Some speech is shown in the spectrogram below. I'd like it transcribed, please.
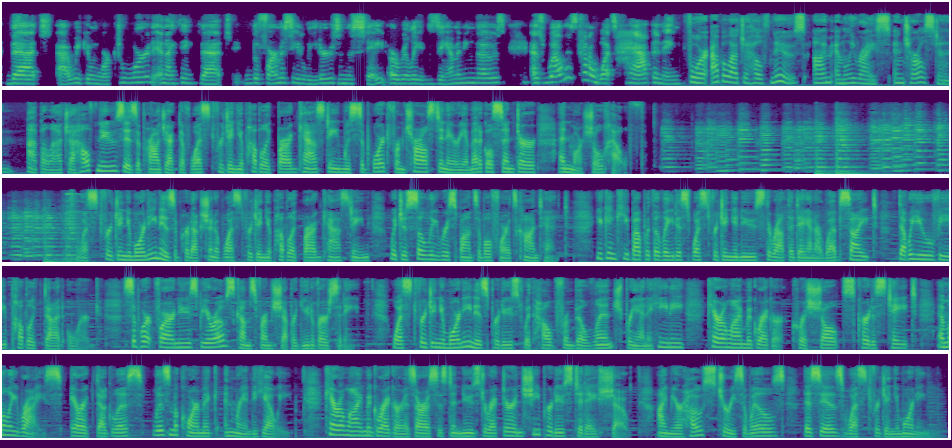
that uh, we can work toward. And I think that the pharmacy leaders in the state are really examining those as well as kind of what's happening. For Appalachia Health News, I'm Emily Rice in Charleston. Appalachia Health News is a project of West Virginia Public Broadcasting with support from Charleston Area Medical Center and Marshall Health. West Virginia Morning is a production of West Virginia Public Broadcasting, which is solely responsible for its content. You can keep up with the latest West Virginia news throughout the day on our website, wvpublic.org. Support for our news bureaus comes from Shepherd University. West Virginia Morning is produced with help from Bill Lynch, Brianna Heaney, Caroline MacGregor, Chris Schultz, Curtis Tate, Emily Rice, Eric Douglas, Liz McCormick, and Randy Yohe. Caroline MacGregor is our assistant news director, and she produced today's show. I'm your host, Teresa Wills. This is West Virginia Morning.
